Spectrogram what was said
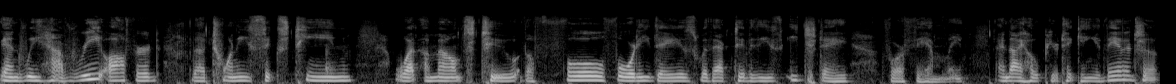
and we have reoffered the 2016 what amounts to the full 40 days with activities each day for family. And I hope you're taking advantage of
